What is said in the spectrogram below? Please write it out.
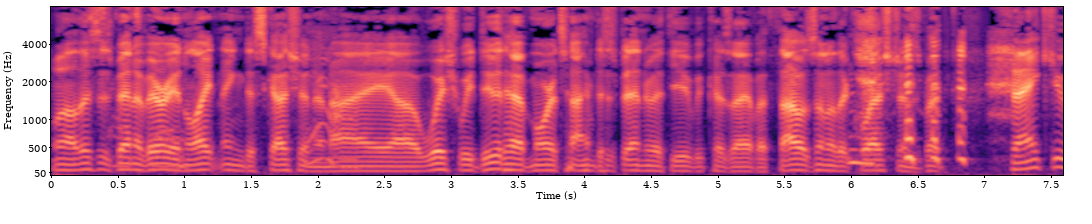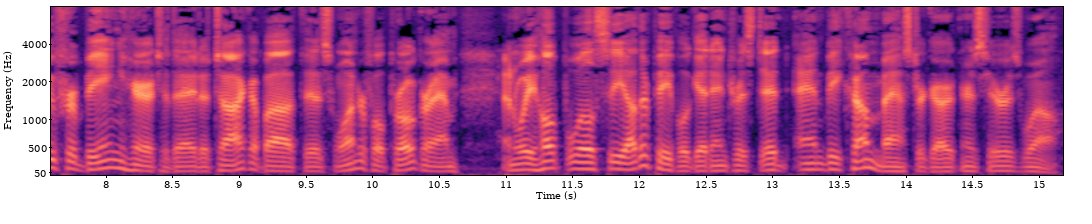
Well, this has been a very enlightening discussion, and I uh, wish we did have more time to spend with you because I have a thousand other questions. but thank you for being here today to talk about this wonderful program, and we hope we'll see other people get interested and become master gardeners here as well.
